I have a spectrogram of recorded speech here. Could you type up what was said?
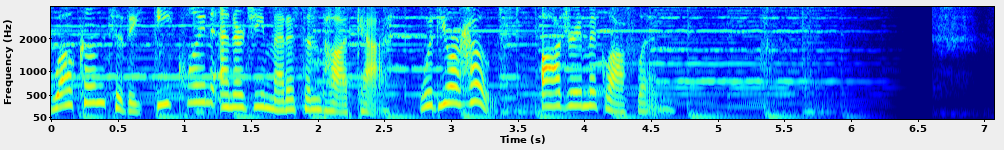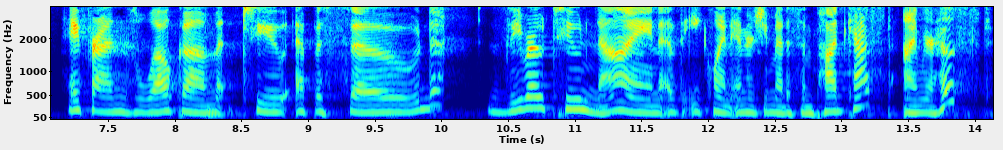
Welcome to the Equine Energy Medicine Podcast with your host, Audrey McLaughlin. Hey, friends, welcome to episode 029 of the Equine Energy Medicine Podcast. I'm your host,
